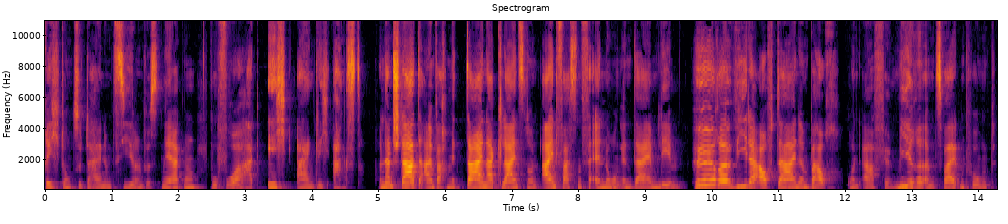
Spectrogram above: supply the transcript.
Richtung zu deinem Ziel und wirst merken, wovor hat ich eigentlich Angst. Und dann starte einfach mit deiner kleinsten und einfachsten Veränderung in deinem Leben. Höre wieder auf deinen Bauch und affirmiere im zweiten Punkt,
